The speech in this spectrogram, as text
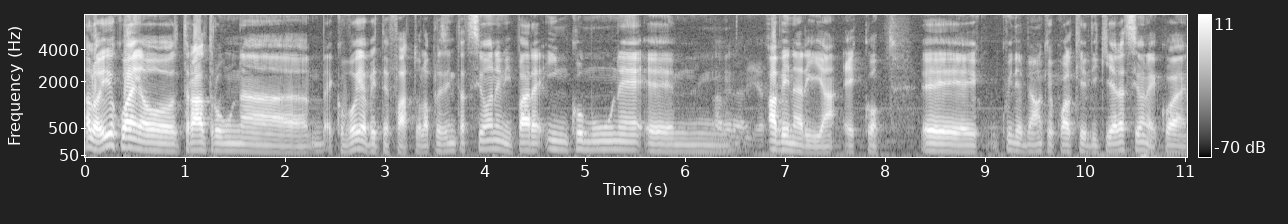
Allora, io qua ho tra l'altro una... ecco, voi avete fatto la presentazione, mi pare, in comune ehm, a Venaria. A Venaria ecco. E quindi abbiamo anche qualche dichiarazione, qua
